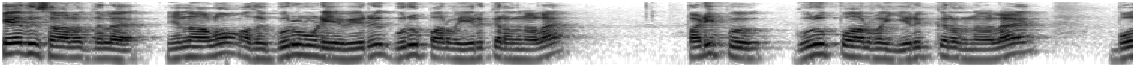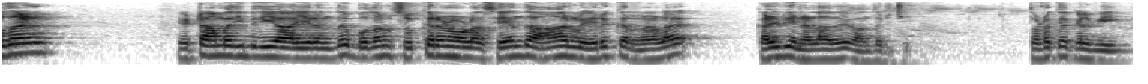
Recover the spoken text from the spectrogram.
கேது சாரத்தில் நின்னாலும் அது குருனுடைய வீடு குரு பார்வை இருக்கிறதுனால படிப்பு குரு பார்வை இருக்கிறதுனால புதன் எட்டாம் அதிபதியாக இருந்து புதன் சுக்கிரனோட சேர்ந்து ஆறில் இருக்கிறதுனால கல்வி நல்லாவே வந்துருச்சு. தொடக்க கல்வி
